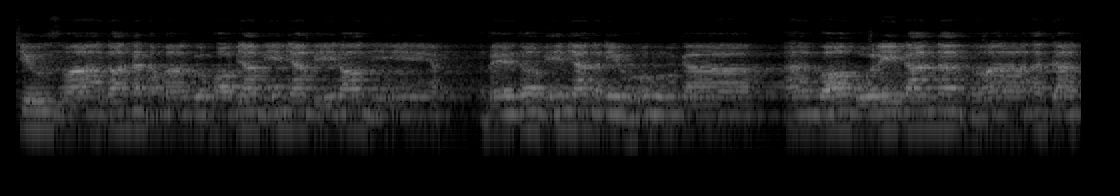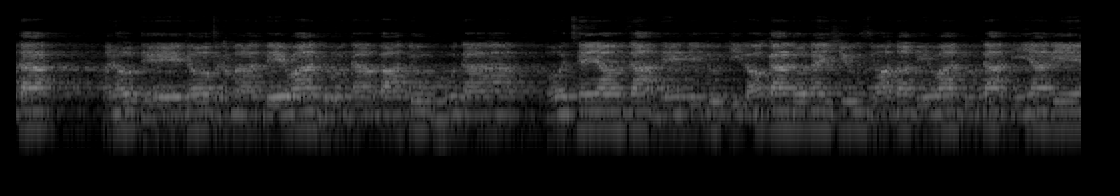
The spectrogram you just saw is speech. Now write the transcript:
ရှုစွာသောနတ်နမကိုဖော်ပြမင်းများပေတော်မူအဘေသောမင်းများတည်းဟူမူကားအံဘောဘူရိတာနတ်တွာအတ္တတမနုဿေတောပရမဒေဝဒုတံပါတုဘူတာ ဟောချေယောင်ဇနေတိလူပြည်လောကတို့၌ရှုစွာသောဒေဝဒုတမြင်ရသည်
